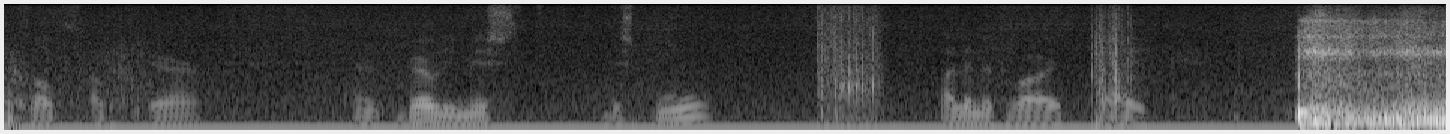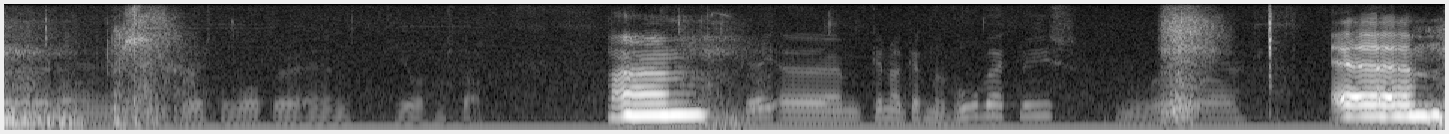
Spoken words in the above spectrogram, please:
I felt out of the air and barely missed this pool. I landed right like there's the water and here was my stuff. Um, Okay, um, can I get my wool back please? Um,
